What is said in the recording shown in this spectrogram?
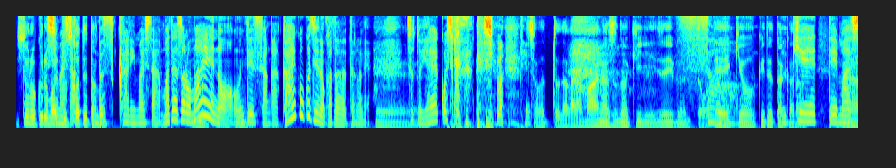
人の車にぶつかってたの？ぶつかりました。またその前の運転手さんが外国人の方だったので、え。ーちょっとややこしくなってしまって。ちょっとだからマイナスの気に随分と影響を受けてたから。受けてまし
